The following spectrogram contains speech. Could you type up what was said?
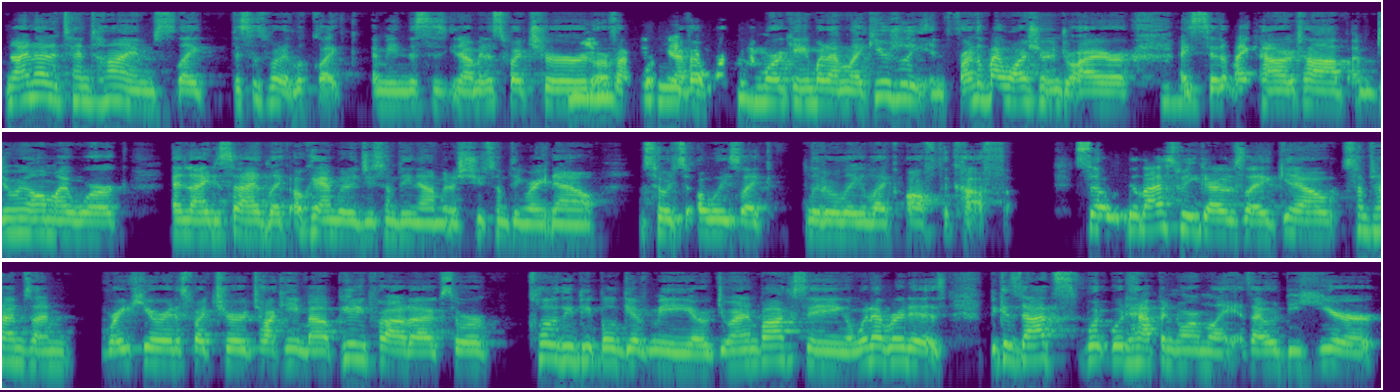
nine out of ten times, like this is what I look like. I mean, this is you know, I'm in a sweatshirt, mm-hmm. or if I'm, working, if I'm working, I'm working. But I'm like usually in front of my washer and dryer. Mm-hmm. I sit at my countertop. I'm doing all my work, and I decide like, okay, I'm going to do something now. I'm going to shoot something right now. So it's always like literally like off the cuff. So the last week I was like, you know, sometimes I'm right here in a sweatshirt talking about beauty products or clothing people give me or do an unboxing or whatever it is because that's what would happen normally is i would be here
